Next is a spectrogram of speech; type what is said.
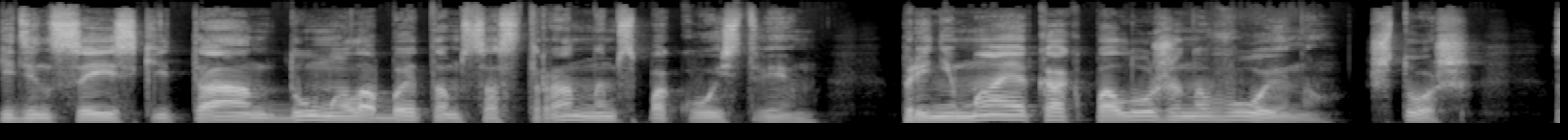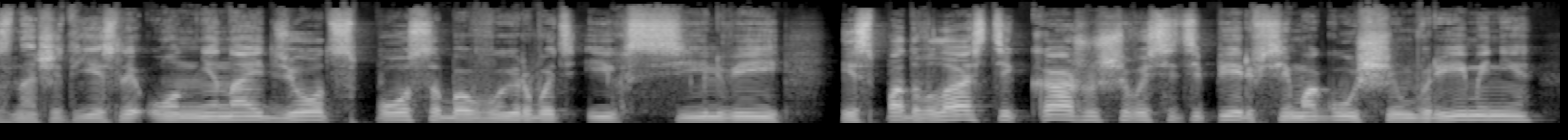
Хидинсейский Тан думал об этом со странным спокойствием, принимая как положено воину. Что ж, значит, если он не найдет способа вырвать их с Сильвией из-под власти кажущегося теперь всемогущим времени –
